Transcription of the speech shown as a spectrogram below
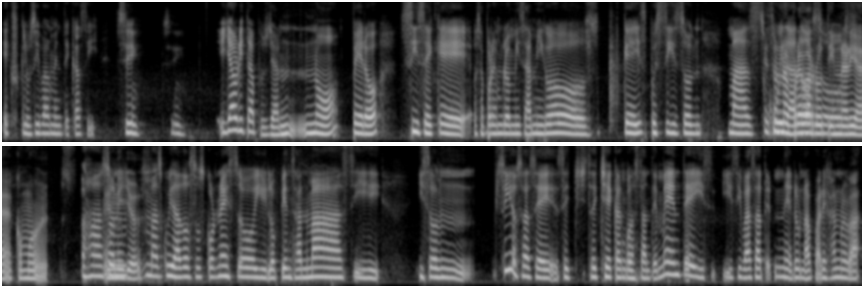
exclusivamente casi. sí, sí. Y ya ahorita pues ya no, pero sí sé que, o sea, por ejemplo, mis amigos gays pues sí son más Es una prueba rutinaria, como Ajá, en son ellos. más cuidadosos con eso y lo piensan más y, y son, sí, o sea, se, se, se checan constantemente y, si- y si vas a tener una pareja nueva,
